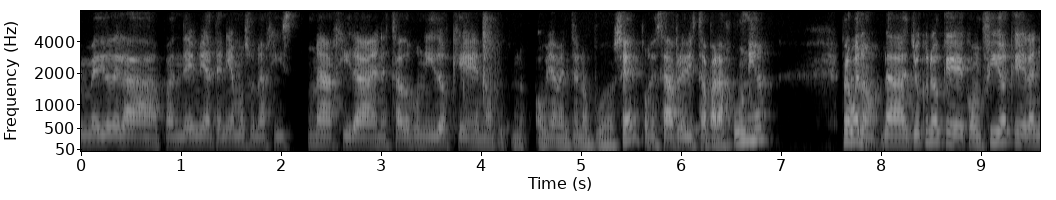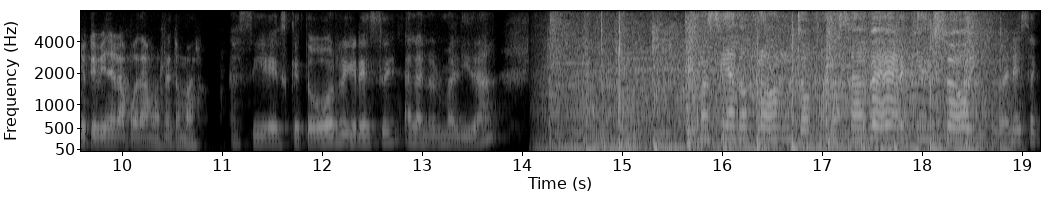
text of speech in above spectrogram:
medio de la pandemia teníamos una, una gira en Estados Unidos que obviamente no pudo ser, porque estaba prevista para junio. Pero bueno, yo creo que confío que el año que viene la podamos retomar. Así es, que todo regrese a la normalidad. Demasiado pronto para saber quién soy. Vanessa,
